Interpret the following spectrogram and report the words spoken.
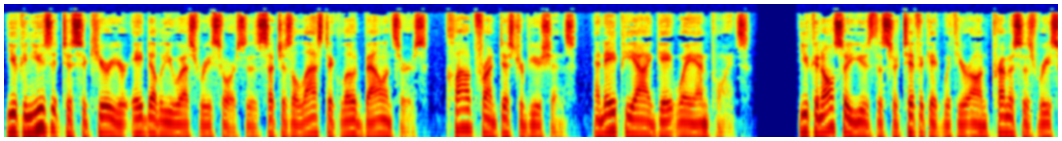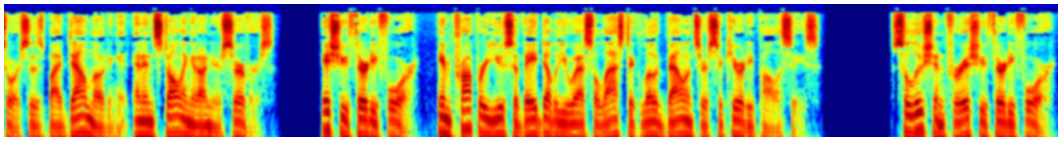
you can use it to secure your AWS resources such as Elastic Load Balancers, CloudFront distributions, and API Gateway endpoints. You can also use the certificate with your on premises resources by downloading it and installing it on your servers. Issue 34 Improper use of AWS Elastic Load Balancer security policies. Solution for Issue 34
